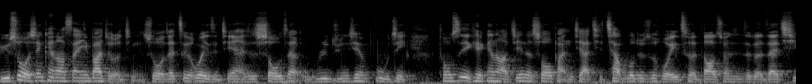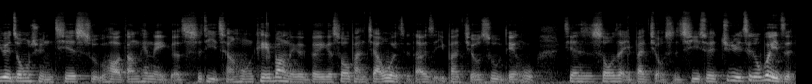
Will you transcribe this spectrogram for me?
比如说，我先看到三一八九的紧缩，在这个位置今天还是收在五日均线附近，同时也可以看到今天的收盘价其实差不多就是回撤到算是这个在七月中旬七月十五号当天的一个实体长红 K 棒的一个一个收盘价位置，大概是一百九十五点五，今天是收在一百九十七，所以距离这个位置。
